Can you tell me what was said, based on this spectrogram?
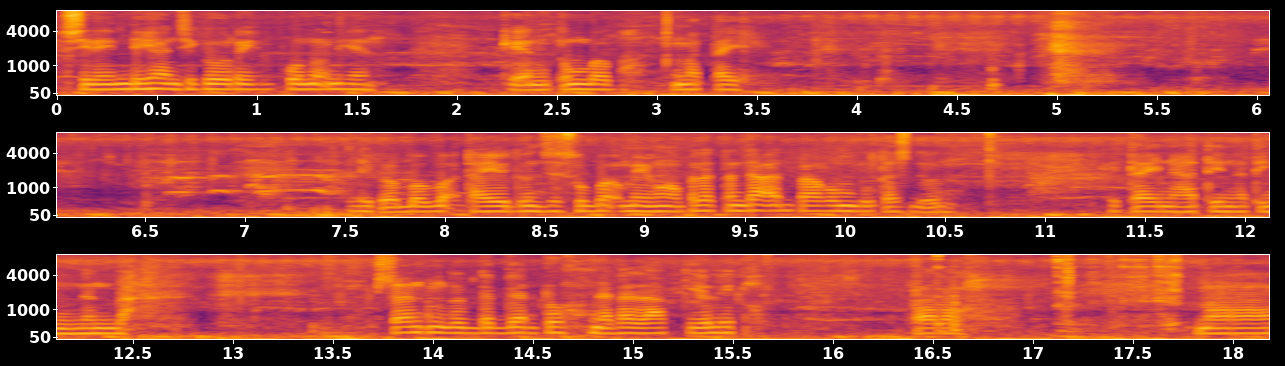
Sinindihan siguro yung puno niyan kaya natumba pa matay Hali baba tayo dun sa suba. May mga palatandaan pa akong butas dun. Itay natin na tingnan ba. Sana magdagdagan to na lalaki ulit. Para ma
